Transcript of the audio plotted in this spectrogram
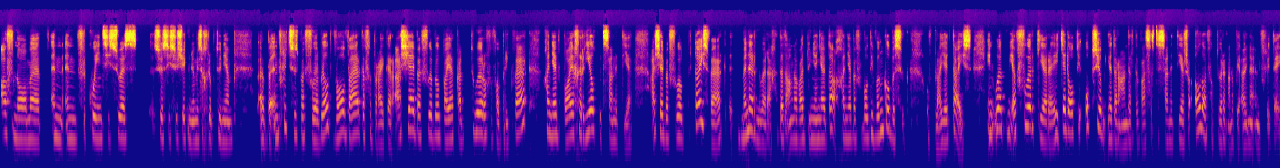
afname in in frekwensie soos soos die sosio-ekonomiese groep toeneem beïnvloed soos byvoorbeeld waar werk 'n verbruiker? As jy byvoorbeeld by 'n kantoor of 'n fabriek werk, gaan jy baie gereeld moet saniteer. As jy byvoorbeeld tuis werk, minder nodig. Dit hang af wat doen jy in jou dag? Gaan jy byvoorbeeld die winkel besoek of bly jy tuis? En ook met jou voorkeure, het jy dalk die opsie om eerder hande te was as te saniteer. So al daai faktore kan op die einde invloed hê.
